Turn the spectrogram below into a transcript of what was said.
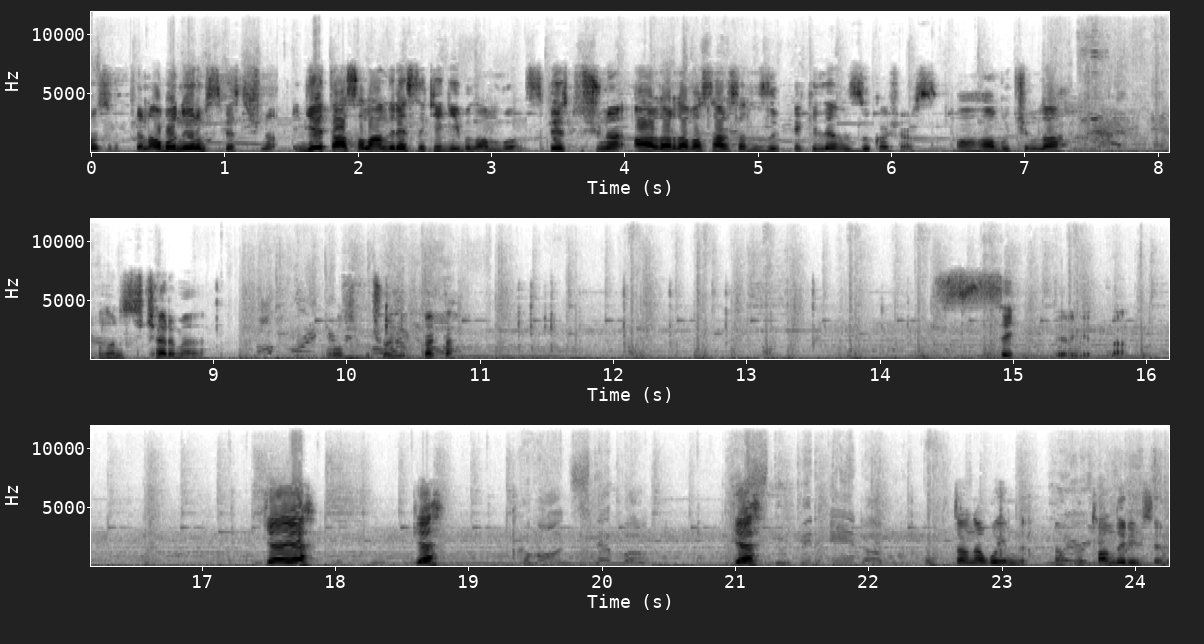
basıyorum. Şu an abanıyorum space tuşuna. GTA San Andreas'taki gibi lan bu. Space tuşuna arda arda basarsan hızlı bir şekilde hızlı koşarsın. Aha bu kim la? Ananı sikerim he. Orası bu çocuk. Bak lan. Siktir git lan. Gel gel. Gel. Gel. Bir tane koyayım da. Ha, utandırayım seni.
